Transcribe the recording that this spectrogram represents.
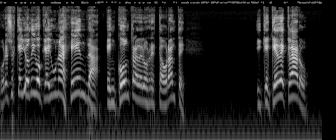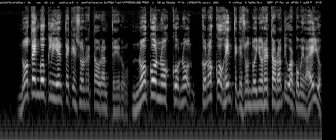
por eso es que yo digo que hay una agenda en contra de los restaurantes. Y que quede claro, no tengo clientes que son restauranteros, no conozco, no conozco gente que son dueños de restaurantes y voy a comer a ellos,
